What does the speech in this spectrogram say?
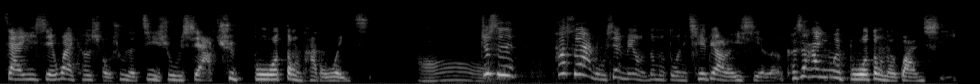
在一些外科手术的技术下去拨动它的位置。哦，就是。它虽然乳腺没有那么多，你切掉了一些了，可是它因为波动的关系，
